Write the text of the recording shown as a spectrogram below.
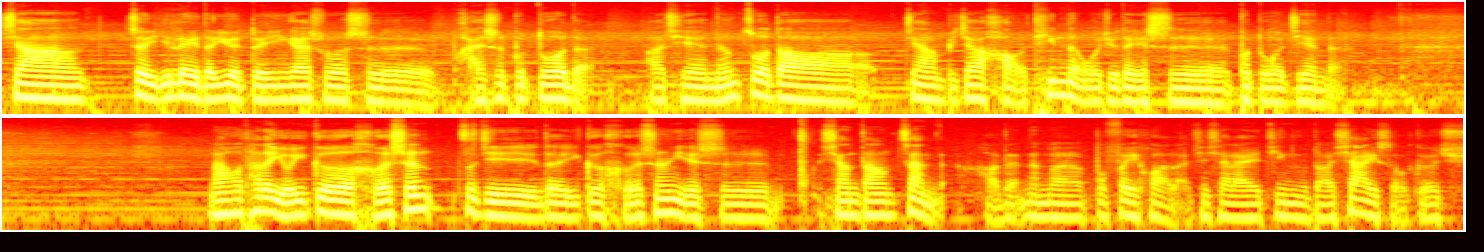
像这一类的乐队，应该说是还是不多的，而且能做到这样比较好听的，我觉得也是不多见的。然后他的有一个和声，自己的一个和声也是相当赞的。好的，那么不废话了，接下来进入到下一首歌曲。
